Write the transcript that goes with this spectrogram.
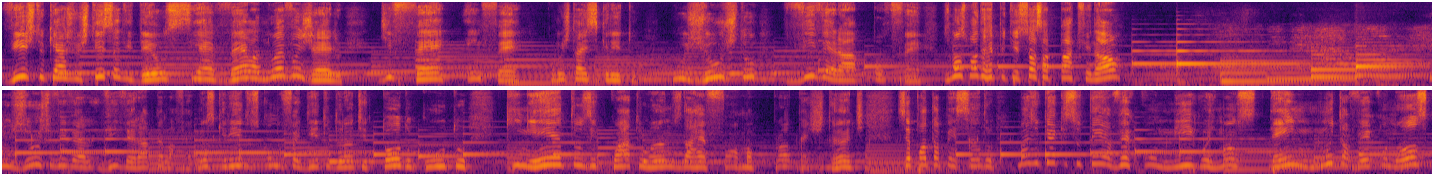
visto que a justiça de Deus se revela no evangelho, de fé em fé, como está escrito: o justo viverá por fé. Os irmãos podem repetir só essa parte final? Justo viverá pela fé. Meus queridos, como foi dito durante todo o culto, 504 anos da reforma protestante. Você pode estar pensando, mas o que é que isso tem a ver comigo, irmãos? Tem muito a ver conosco.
